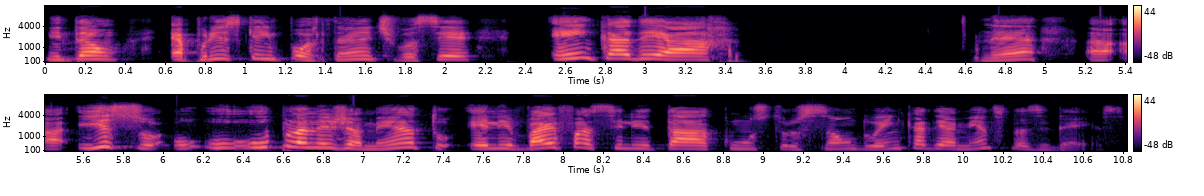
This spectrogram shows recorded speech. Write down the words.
Então, é por isso que é importante você encadear. Né? Isso, o, planejamento, ele vai facilitar a construção do encadeamento das ideias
